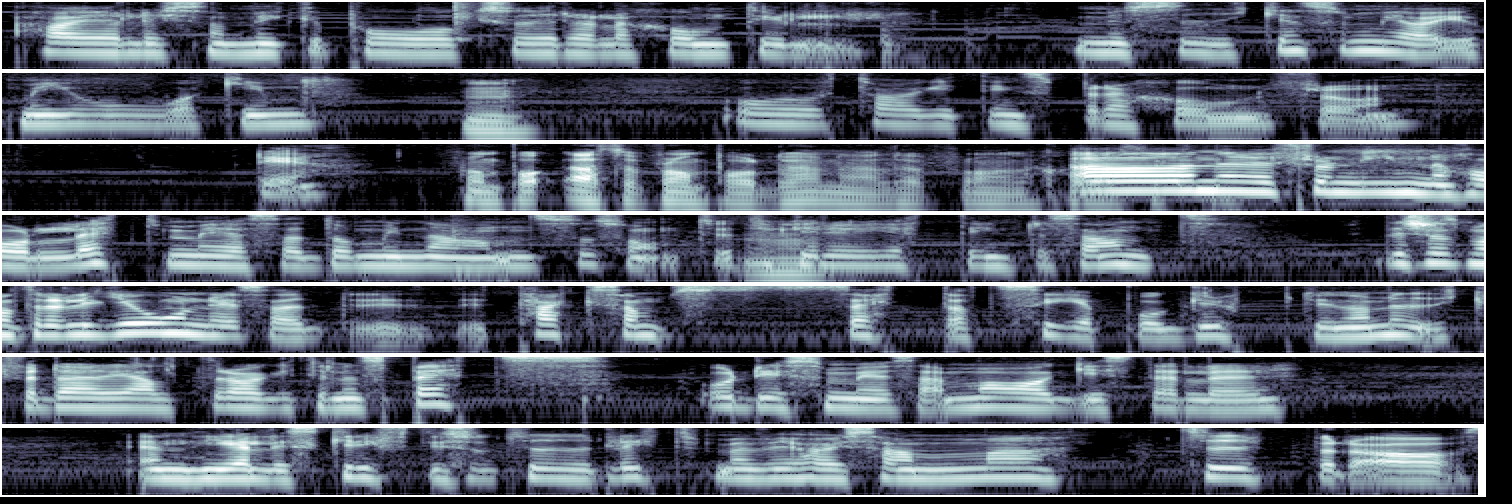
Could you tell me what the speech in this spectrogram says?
har jag lyssnat mycket på också i relation till musiken som jag har gjort med Joakim. Mm. Och tagit inspiration från. Från, po- alltså från podden eller från Ja, nej, från innehållet med så dominans och sånt. Jag tycker Mm. det är jätteintressant. Det känns som att religion är så här, ett tacksamt sätt att se på gruppdynamik. För där är allt draget till en spets. Och det som är så magiskt eller en helig skrift är så tydligt. Men vi har ju samma typer av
